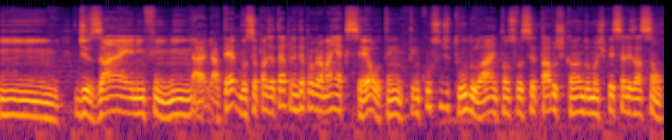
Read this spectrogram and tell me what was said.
em design, enfim, em, até você pode até aprender a programar em Excel, tem, tem curso de tudo lá. Então, se você está buscando uma especialização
